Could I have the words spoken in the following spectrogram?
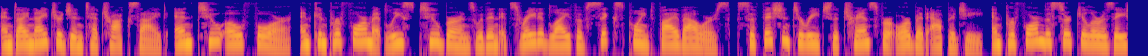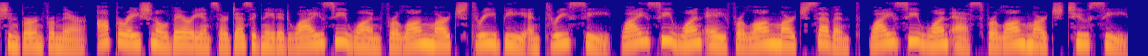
and dinitrogen tetroxide N2O4, and can perform at least two burns within its rated life of 6.5 hours, sufficient to reach the transfer orbit apogee, and perform the circularization burn from there. Operational variants are designated YZ1 for Long March 3B and 3C, YZ1A for Long March 7th, YZ1S for Long March 2C,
